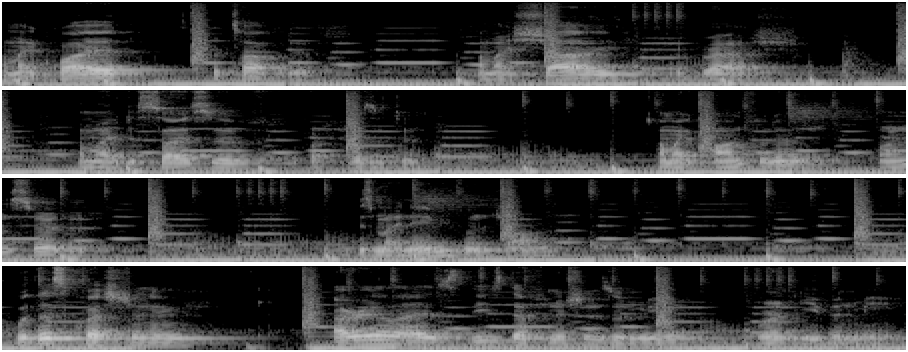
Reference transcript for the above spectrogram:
Am I quiet or talkative? Am I shy or brash? Am I decisive or hesitant? Am I confident or uncertain? Is my name even John? With this questioning, I realized these definitions of me weren't even me.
